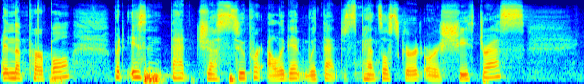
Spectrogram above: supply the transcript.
in the purple, but isn't that just super elegant with that pencil skirt or a sheath dress?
